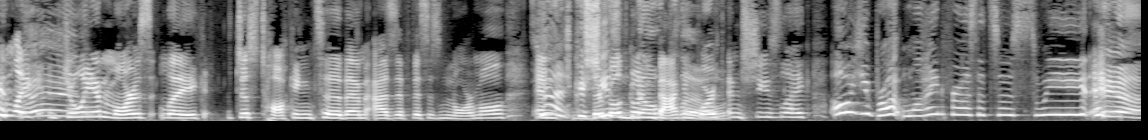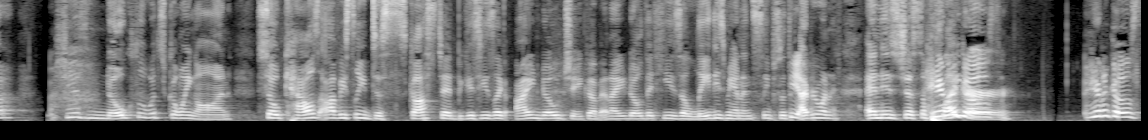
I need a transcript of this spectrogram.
and like good. Julianne Moore's like just talking to them as if this is normal, and Yeah, they're both going no back and forth, and she's like, "Oh, you brought wine for us. That's so sweet." Yeah. She has no clue what's going on. So Cal's obviously disgusted because he's like, I know Jacob and I know that he's a ladies' man and sleeps with Yeah. everyone and is just a Hannah player. Hannah goes,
